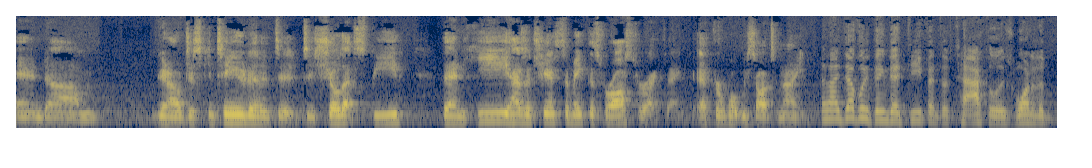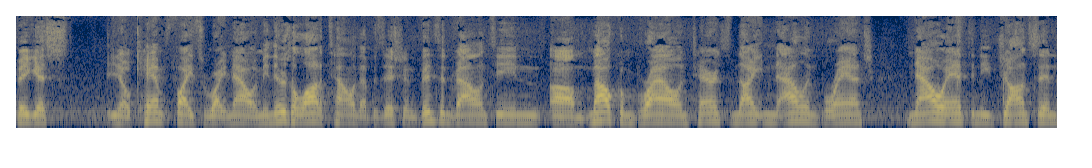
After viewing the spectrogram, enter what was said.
and um, you know just continue to, to, to show that speed, then he has a chance to make this roster. I think after what we saw tonight. And I definitely think that defensive tackle is one of the biggest you know camp fights right now. I mean, there's a lot of talent at that position. Vincent Valentine, um, Malcolm Brown, Terrence Knighton, Alan Branch, now Anthony Johnson.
